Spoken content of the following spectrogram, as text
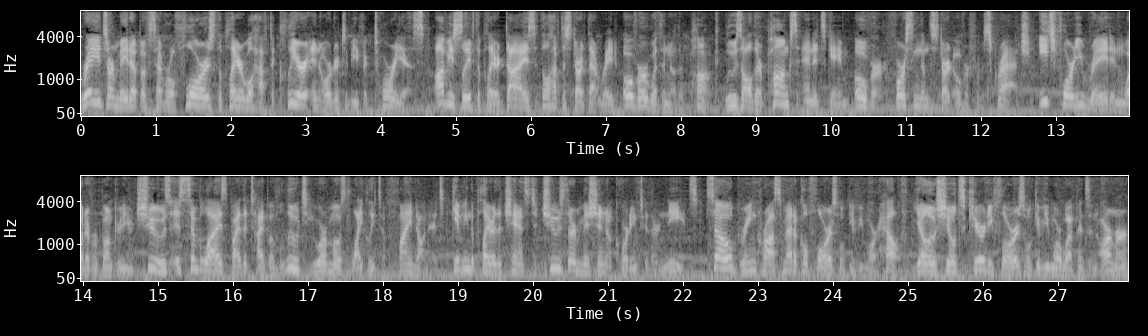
Raids are made up of several floors the player will have to clear in order to be victorious. Obviously, if the player dies, they'll have to start that raid over with another punk. Lose all their punks, and it's game over, forcing them to start over from scratch. Each floor you raid in whatever bunker you choose is symbolized by the type of loot you are most likely to find on it, giving the player the chance to choose their mission according to their needs. So, Green Cross medical floors will give you more health, Yellow Shield security floors will give you more weapons and armor,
